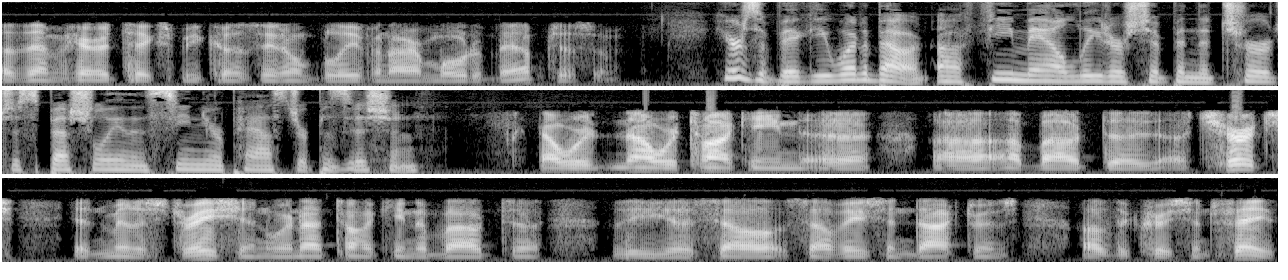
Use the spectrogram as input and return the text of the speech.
uh, them heretics because they don't believe in our mode of baptism. Here's a biggie. What about uh, female leadership in the church, especially in the senior pastor position? Now we're now we're talking uh, uh, about uh, church administration. We're not talking about uh, the uh, sal- salvation doctrines of the Christian faith.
